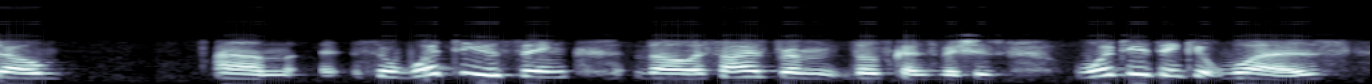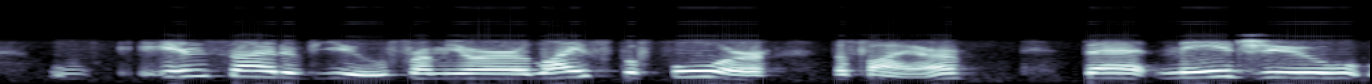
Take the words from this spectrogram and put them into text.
So. Um, so, what do you think, though, aside from those kinds of issues, what do you think it was inside of you from your life before the fire that made you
